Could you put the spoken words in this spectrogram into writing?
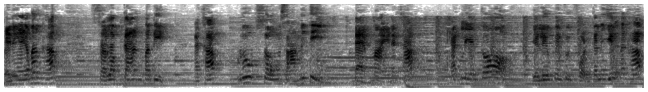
เป็นยังไงกันบ้างครับสำหรับการประดิษฐ์นะครับ รูปทรงสามมิติแบบใหม่นะครับ นักเรียนก็อย่าลืมไปฝึกฝนกันเยอะนะครับ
